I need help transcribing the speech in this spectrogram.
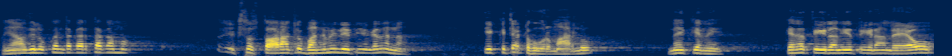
ਪੰਜਾਬ ਦੇ ਲੋਕਾਂ ਨੇ ਤਾਂ ਕਰਤਾ ਕੰਮ। 117 ਚੋਂ 92 ਦੇਤੀਆਂ, ਕਹਿੰਦਾ ਨਾ, ਇੱਕ ਝੱਟ ਹੋਰ ਮਾਰ ਲਓ। ਮੈਂ ਕਿਵੇਂ? ਕਹਿੰਦਾ 13 ਦੀਆਂ 13 ਲੈ ਆਓ।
